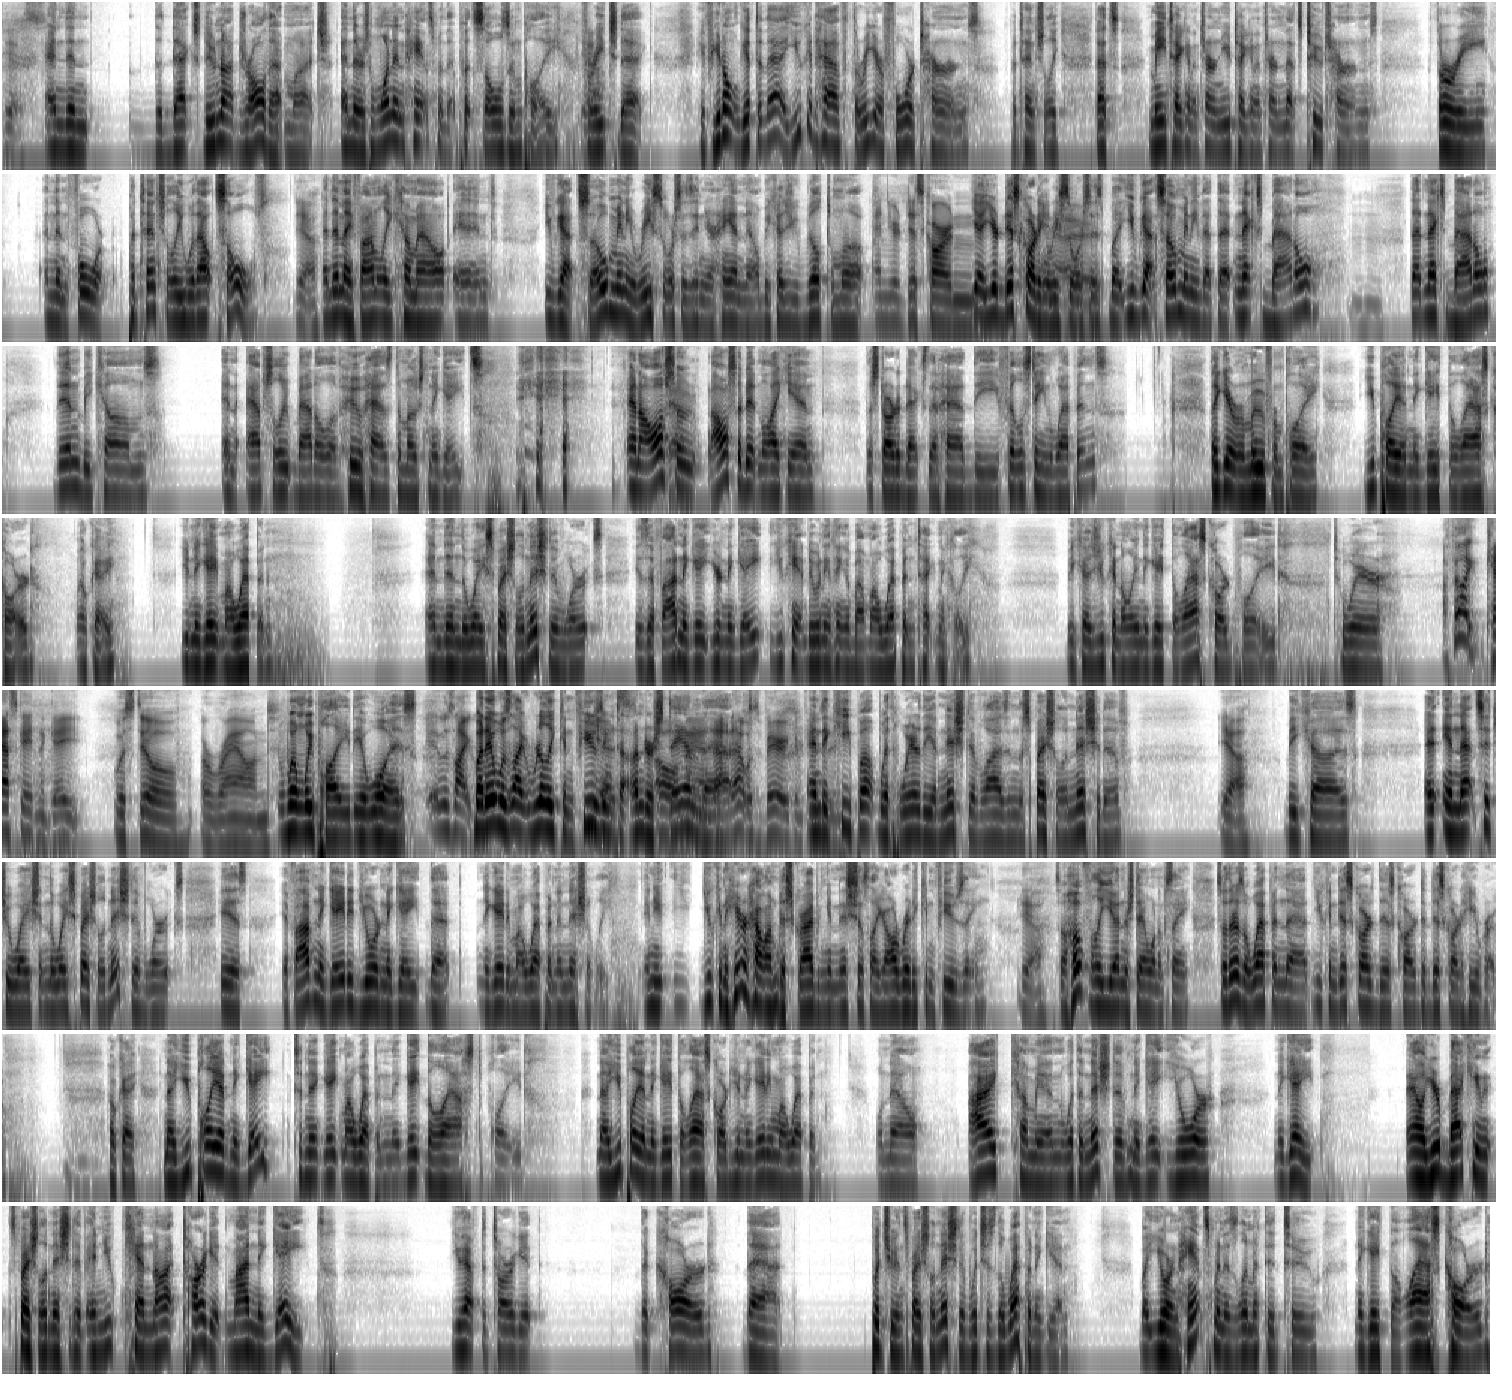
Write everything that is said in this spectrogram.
Yes. And then the decks do not draw that much. And there's one enhancement that puts souls in play for Yeah. each deck. If you don't get to that, you could have three or four turns potentially. That's me taking a turn, you taking a turn. That's two turns, three, and then four, potentially without souls. Yeah. And then they finally come out, and you've got so many resources in your hand now because you built them up. And you're discarding. Yeah, you're discarding You know. resources, but you've got so many that that next battle, Mm-hmm. that next battle, then becomes an absolute battle of who has the most negates. and I also I also didn't like in the starter decks that had the Philistine weapons. They get removed from play. You play a negate the last card. Okay. You negate my weapon. And then the way special initiative works is if I negate your negate, you can't do anything about my weapon technically. Because you can only negate the last card played to where I feel like Cascade Negate was still around. when we played it was. It was like, But it was like really confusing Yes. to Oh, understand man, that. that. was very confusing. and to keep up with where the initiative lies in the special initiative Yeah. because in that situation the way special initiative works is if i've negated your negate that negated my weapon initially and you you- you can hear how i'm describing it and it's just like already confusing Yeah. so hopefully you understand what i'm saying so there's a weapon that you can discard this card to discard a hero okay now you play a negate to negate my weapon negate the last played. Now you play a negate the last card you're negating my weapon. Well now i come in with initiative negate your negate. Now you're backing special initiative and you cannot target my negate. You have to target the card that puts you in special initiative which is the weapon again. But your enhancement is limited to negate the last card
